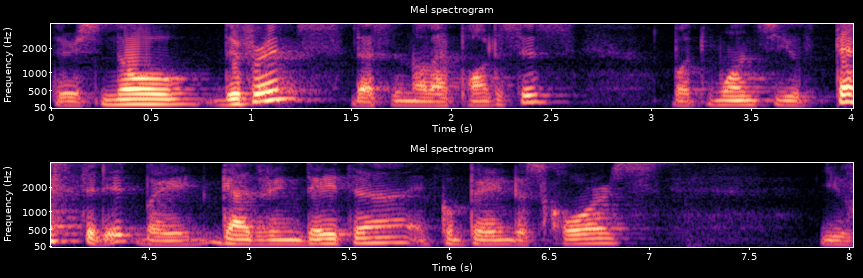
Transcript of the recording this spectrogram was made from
there's no difference, that's the null hypothesis, but once you've tested it by gathering data and comparing the scores, you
